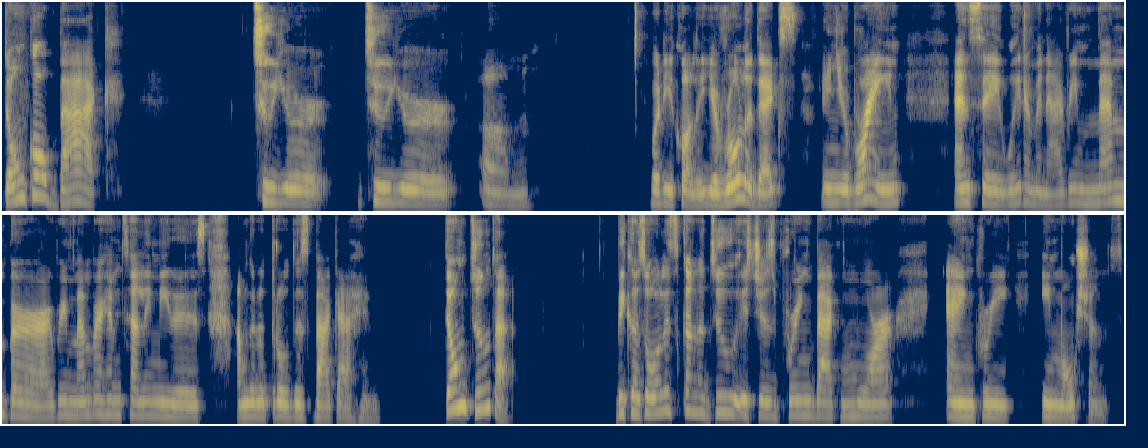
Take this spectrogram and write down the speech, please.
Don't go back to your to your um what do you call it your rolodex in your brain and say wait a minute i remember i remember him telling me this i'm going to throw this back at him don't do that because all it's going to do is just bring back more angry emotions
